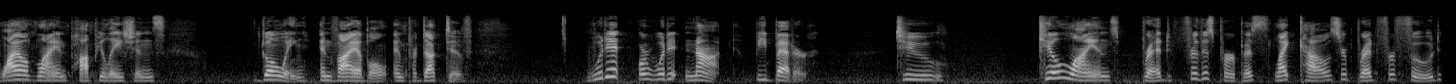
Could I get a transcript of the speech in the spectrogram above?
wild lion populations going and viable and productive, would it or would it not be better to kill lions bred for this purpose, like cows are bred for food,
